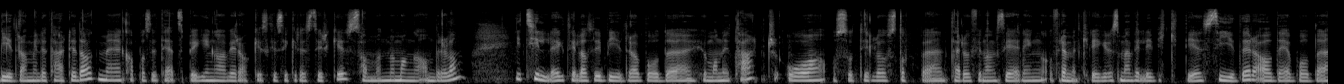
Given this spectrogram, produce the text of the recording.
bidrar militært i dag med kapasitetsbygging av irakiske sikkerhetsstyrker sammen med mange andre land. I tillegg til at vi bidrar både humanitært og også til å stoppe terrorfinansiering og fremmedkrigere, som er veldig viktige sider av det både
